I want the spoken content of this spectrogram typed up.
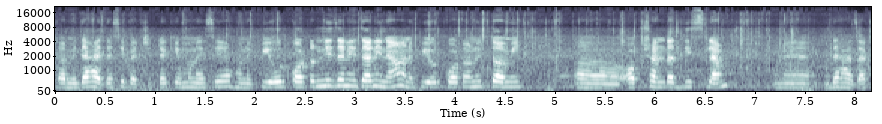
তো আমি দেখাইতেছি বেডশিটটা কেমন আছে মানে পিওর কটন নিজে জানি জানি না মানে পিওর কটনই তো আমি অপশানটা দিছিলাম। মানে দেখা যাক।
